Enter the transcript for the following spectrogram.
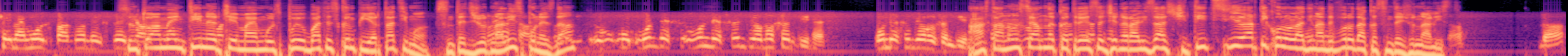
cei mai mulți, pardon de expresie. Sunt oameni tineri cei mai mulți. Pui, bateți câmpii, iertați-mă. Sunteți jurnalist, spuneți, da? Unde, unde sunt eu nu sunt tineri. Unde sunt eu nu sunt tineri. Asta sunt nu înseamnă că trebuie să generalizați. Citiți articolul ăla din adevărul dacă sunteți jurnalist. Da. da.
